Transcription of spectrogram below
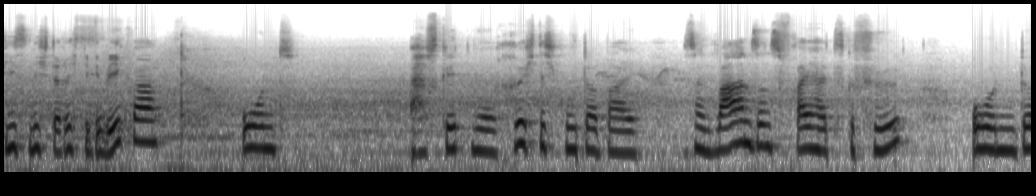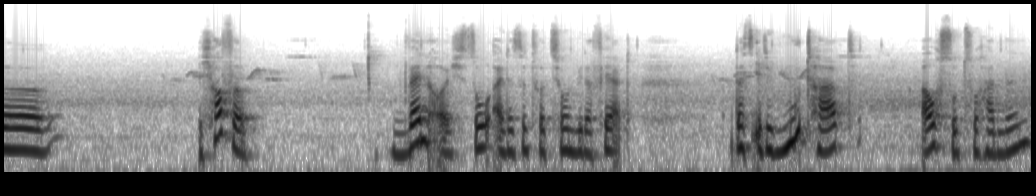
dies nicht der richtige Weg war. Und es geht mir richtig gut dabei. Es ist ein Wahnsinnsfreiheitsgefühl. Und äh, ich hoffe, wenn euch so eine Situation widerfährt, dass ihr den Mut habt, auch so zu handeln.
